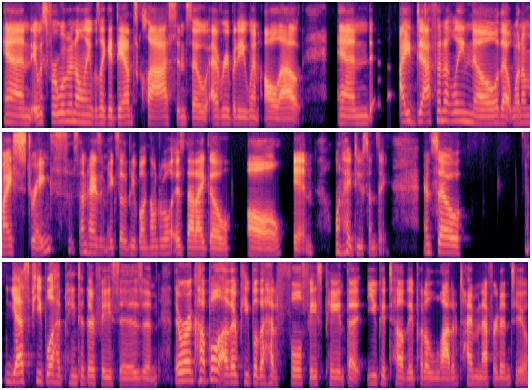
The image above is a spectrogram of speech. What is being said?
and it was for women only. It was like a dance class. And so everybody went all out. And I definitely know that one of my strengths, sometimes it makes other people uncomfortable, is that I go all in when I do something. And so, yes, people had painted their faces, and there were a couple other people that had full face paint that you could tell they put a lot of time and effort into.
